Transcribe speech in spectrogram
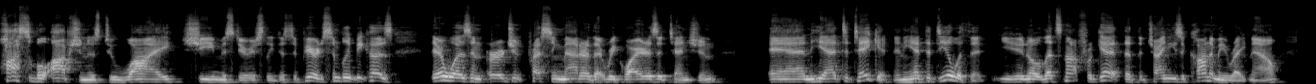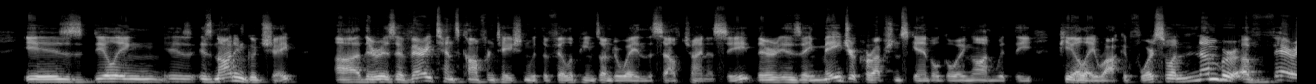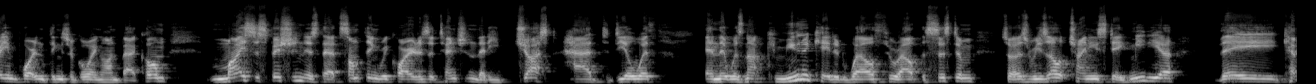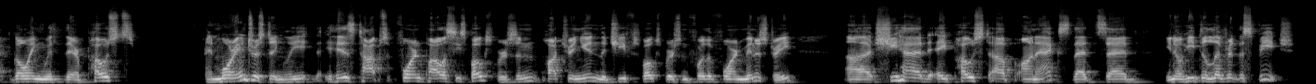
possible option as to why Xi mysteriously disappeared, simply because there was an urgent, pressing matter that required his attention, and he had to take it and he had to deal with it. You know, let's not forget that the Chinese economy right now is dealing is is not in good shape. Uh, there is a very tense confrontation with the Philippines underway in the South China Sea. There is a major corruption scandal going on with the PLA rocket force. So, a number of very important things are going on back home. My suspicion is that something required his attention that he just had to deal with and that was not communicated well throughout the system. So, as a result, Chinese state media they kept going with their posts and more interestingly, his top foreign policy spokesperson, Hua Chunying, the chief spokesperson for the foreign ministry, uh, she had a post up on X that said, you know, he delivered the speech.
